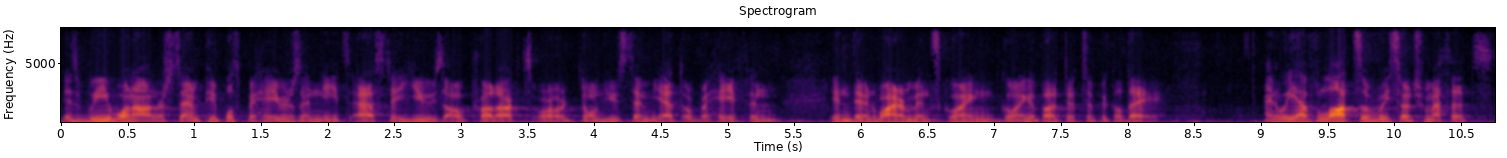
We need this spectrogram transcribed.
is we want to understand people's behaviors and needs as they use our products or don't use them yet or behave in, in their environments going, going about their typical day. And we have lots of research methods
